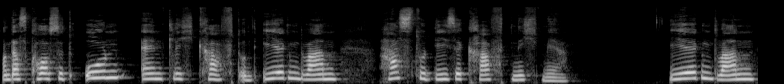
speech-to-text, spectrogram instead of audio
Und das kostet unendlich Kraft und irgendwann hast du diese Kraft nicht mehr. Irgendwann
